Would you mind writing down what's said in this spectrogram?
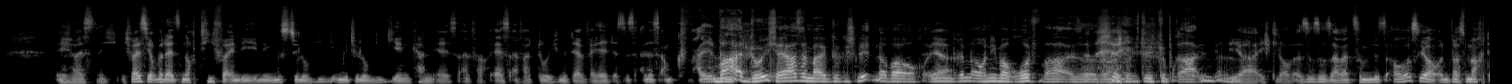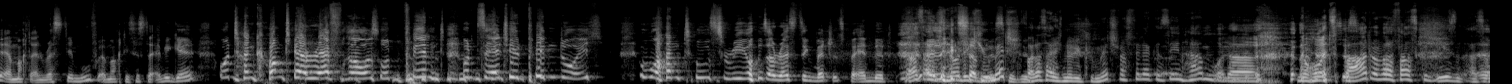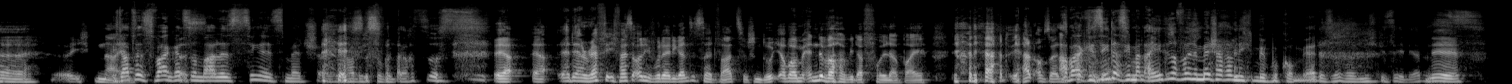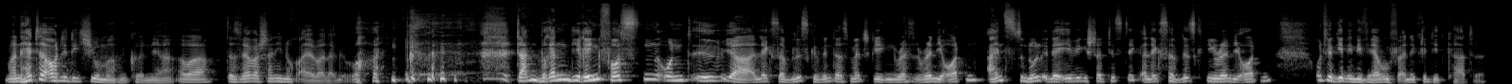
ich weiß nicht. Ich weiß nicht, ob er da jetzt noch tiefer in die, in die Mythologie, Mythologie gehen kann. Er ist einfach, er ist einfach durch mit der Welt. Es ist alles am Qualmen. War durch, ja, hast du mal geschnitten, aber auch Ja. innen drin auch nicht mal rot war, also wirklich durchgebraten. Also. Ja, ich glaube, also so sah er zumindest aus. Ja, und was macht er? Er macht einen Wrestling-Move, er macht die Sister Abigail und dann kommt der Ref raus und pinnt und zählt den Pin durch. One, two, three, unser Wrestling-Match ist beendet. War das eigentlich nur Alexa die Bliss Q-Match? War das eigentlich nur die Q-Match, was wir da gesehen haben? Oder eine Hot Das ist- Spot oder was war es gewesen? Also, Äh, ich, nein. ich dachte, es war ein ganz Das- normales Singles-Match. Also habe ich so gedacht. Ja, ja, ja, der Ref, ich weiß auch nicht, wo der die ganze Zeit war zwischendurch, aber am Ende war er wieder voll dabei. Der, der hat, der hat auf seinen aber Spot gesehen, gemacht. dass jemand eingegriffen hat in den Match, hat er nicht mitbekommen. Ja, das hat er nicht gesehen. Ja, Nee, man hätte auch eine DQ machen können, ja, aber das wäre wahrscheinlich noch alberner geworden. Dann brennen die Ringpfosten und äh, ja, Alexa Bliss gewinnt das Match gegen Randy Orton. 1 zu 0 in der ewigen Statistik. Alexa Bliss gegen Randy Orton. Und wir gehen in die Werbung für eine Kreditkarte.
